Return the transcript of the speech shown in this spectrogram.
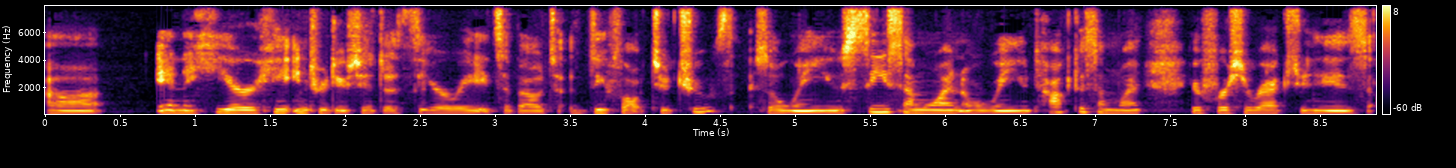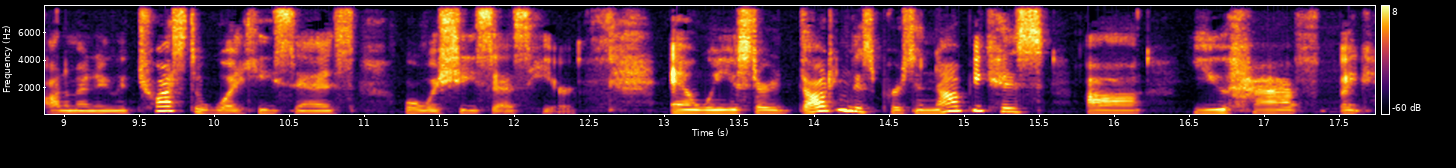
uh and here he introduces the theory. It's about default to truth. So when you see someone or when you talk to someone your first reaction is automatically trust what he says or what she says here. And when you start doubting this person not because uh, you have like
